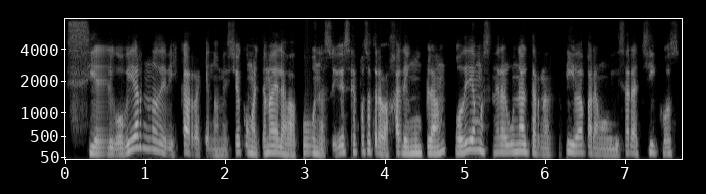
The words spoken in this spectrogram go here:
si el gobierno de Vizcarra, que nos meció con el tema de las vacunas, si hubiese puesto a trabajar en un plan, podríamos tener alguna alternativa para movilizar a chicos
